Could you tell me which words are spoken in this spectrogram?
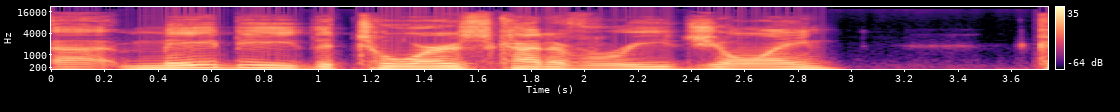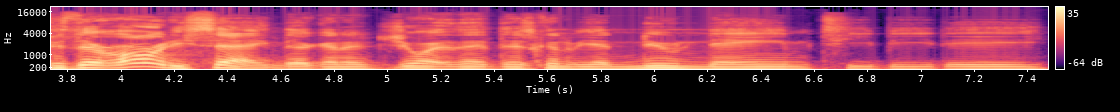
uh, maybe the tours kind of rejoin because they're already saying they're going to join. There's going to be a new name, TBD.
